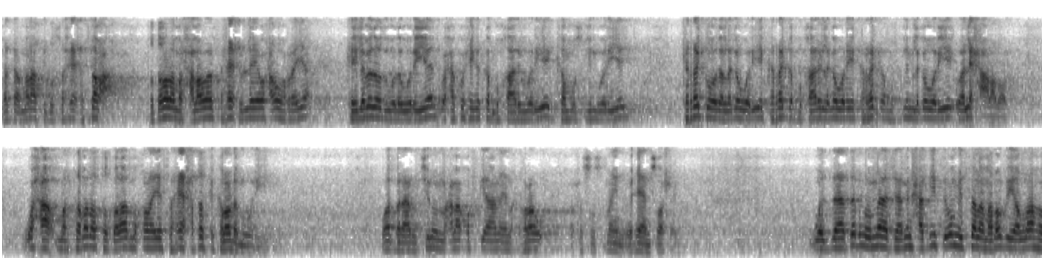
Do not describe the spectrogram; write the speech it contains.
Marka maraatibu saxiixi sabca toddobada marxaladood saxiixu leeyahy waxaa u horreeya kay labadoodu wada wariyeen waxaa ku xiga ka bukhaari wariyey ka muslim wariyey ka raggooda laga wariyey ka ragga bukhaari laga wariyey ka ragga muslim laga wariyey waa lix xaaladood waxaa martabada toddobaad noqonaya saxiixa dadka kaloo dham wariyey. Waa baraarujinun macnaha qofkii aanan hore xusuusnayn wixii aan soo sheegay. Wazaada bnu maaja min xadiidi umi salma radia allahu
